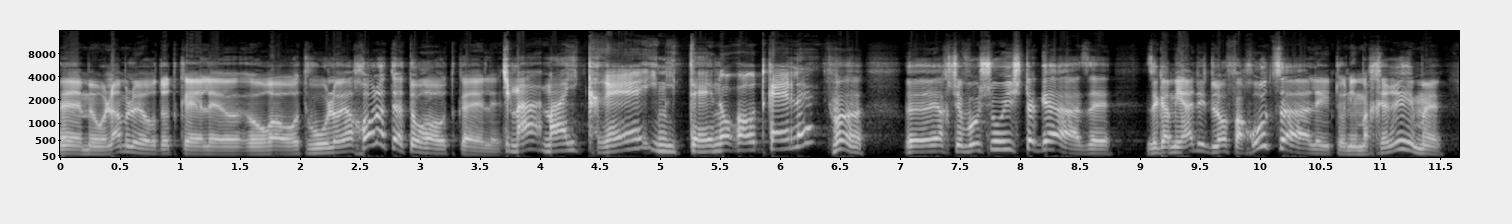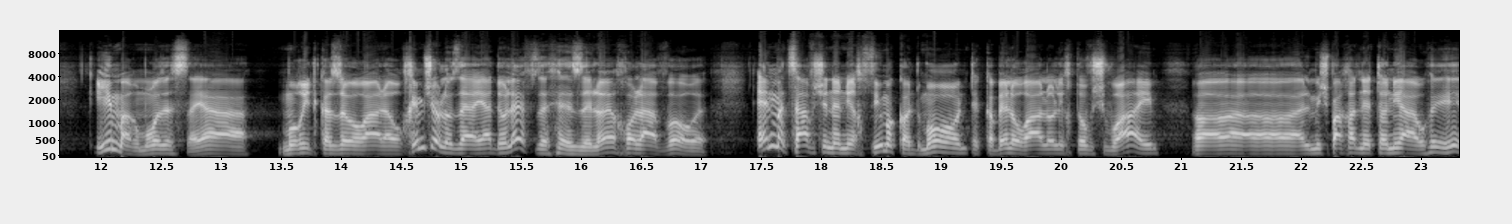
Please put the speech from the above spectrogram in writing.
אה, מעולם לא יורדות כאלה הוראות והוא לא יכול לתת הוראות כאלה. כי מה, מה יקרה אם ייתן הוראות כאלה? יחשבו שהוא השתגע, זה, זה גם מיד ידלוף החוצה לעיתונים אחרים. אם מר מוזס היה מוריד כזו הוראה לאורחים שלו, זה היה דולף, זה, זה לא יכול לעבור. אין מצב שנניח סימה קדמון תקבל הוראה לא לכתוב שבועיים אה, על משפחת נתניהו, היא,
